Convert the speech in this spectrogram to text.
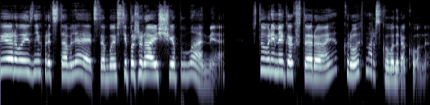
Первая из них представляет собой всепожирающее пламя, в то время как вторая — кровь морского дракона.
